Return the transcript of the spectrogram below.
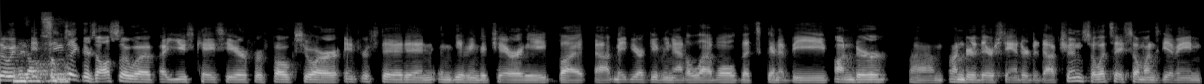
So it, it it seems like there's also a, a use case here for folks who are interested in, in giving to charity, but uh, maybe are giving at a level that's going to be under um, under their standard deduction. So let's say someone's giving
